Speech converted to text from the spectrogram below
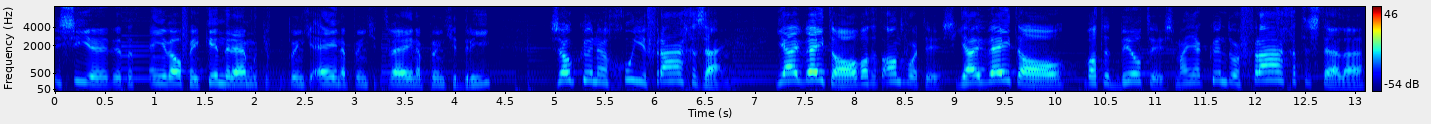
zie je, dat, dat ken je wel van je kinderen. Moet je van puntje 1 naar puntje 2 naar puntje 3. Zo kunnen goede vragen zijn. Jij weet al wat het antwoord is. Jij weet al wat het beeld is. Maar jij kunt door vragen te stellen,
